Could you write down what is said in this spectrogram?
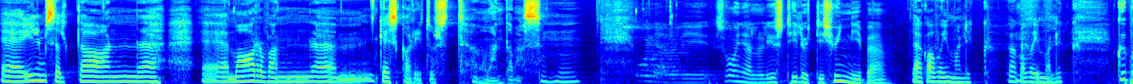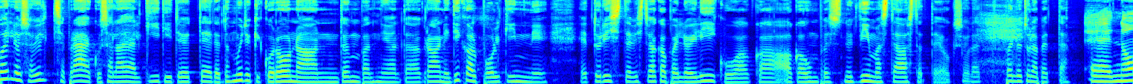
eh, ilmselt ta on eh,, ma arvan, ehm, keskharidust omandamas mm. -hmm. Sonjal oli, Sonjal oli just hiljuti sünnipäev. väga võimalik, väga võimalik kui palju sa üldse praegusel ajal giiditööd teed, et noh, muidugi koroona on tõmbanud nii-öelda kraanid igal pool kinni, et turiste vist väga palju ei liigu, aga, aga umbes nüüd viimaste aastate jooksul, et palju tuleb ette? Eh, no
